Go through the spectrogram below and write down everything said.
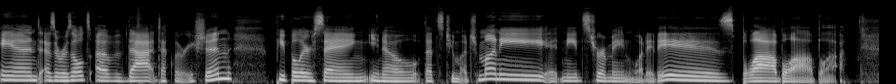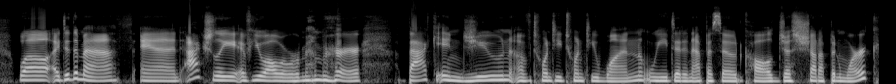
And as a result of that declaration, people are saying, you know, that's too much money. It needs to remain what it is, blah, blah, blah. Well, I did the math. And actually, if you all will remember, back in June of 2021, we did an episode called Just Shut Up and Work,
